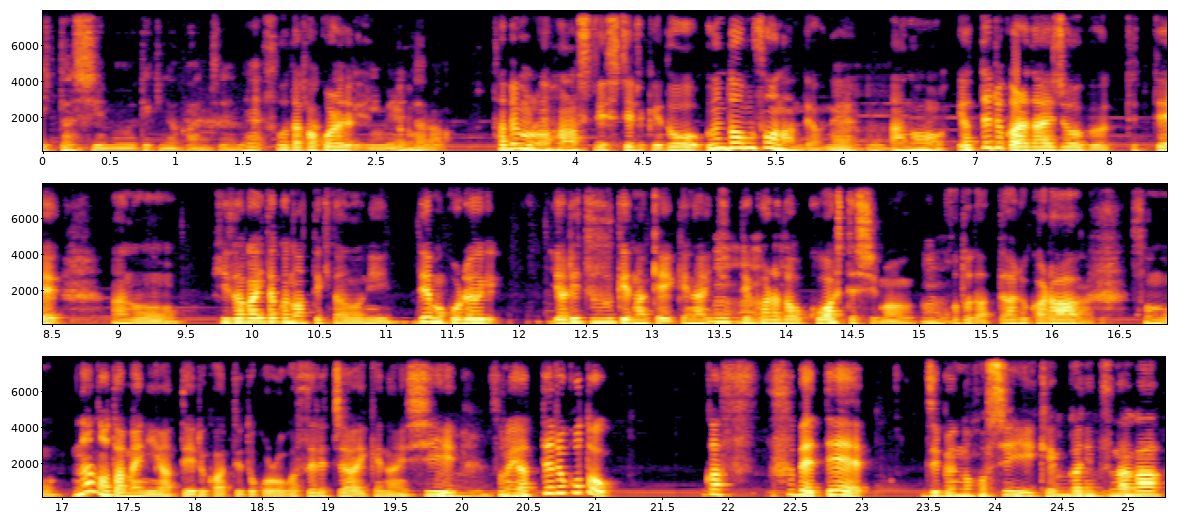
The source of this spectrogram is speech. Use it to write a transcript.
一旦 CM 的な感じでね。そうだからこれに見れたら、食べ物の話でしてるけど運動もそうなんだよね、うんうん。あのやってるから大丈夫って言ってあの膝が痛くなってきたのにでもこれやり続けなきゃいけないって言ってうんうんうん。体を壊してしまうことだってあるから、その何のためにやっているかっていうところを忘れちゃいけないし、うんそのやってることがす全て自分の欲しい結果につなが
